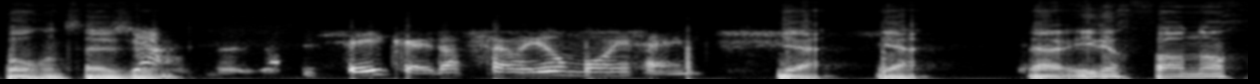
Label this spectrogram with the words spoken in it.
Volgend seizoen. Ja, zeker. Dat zou heel mooi zijn. Ja, ja. Nou, in ieder geval nog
